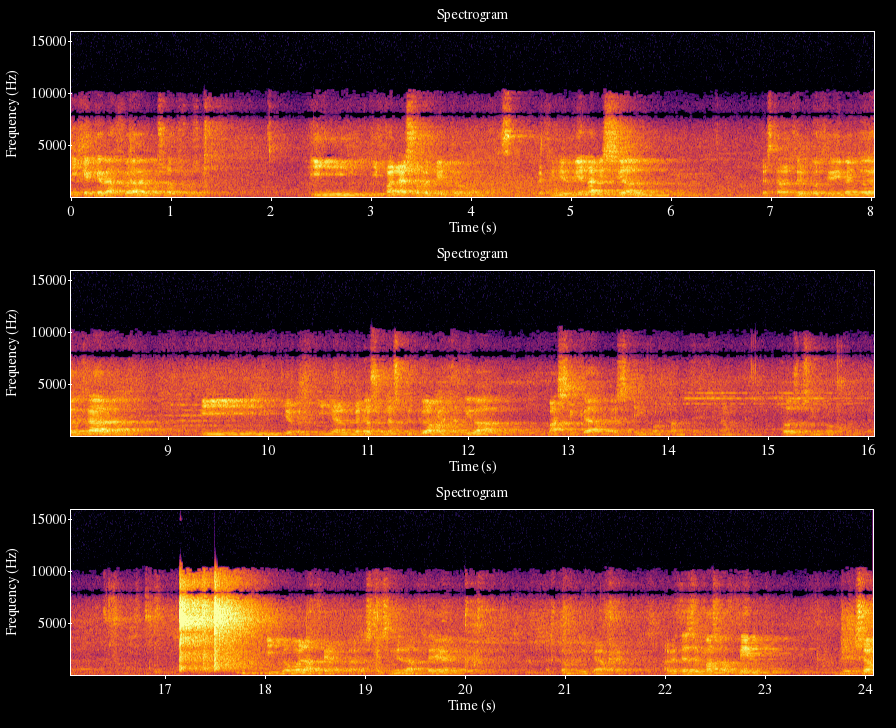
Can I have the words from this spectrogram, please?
y qué queda fuera de vosotros. Y, para eso, repito, definir bien la visión, establecer un procedimiento de entrada y, y, al menos una estructura organizativa básica es importante. Todo eso es importante. Y luego el hacer, claro, es que sin el hacer es complicado. ¿eh? A veces es más fácil, de hecho,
